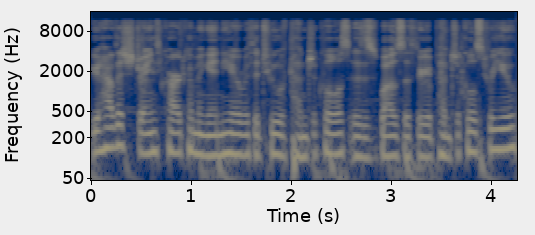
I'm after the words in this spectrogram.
You have the strength card coming in here with the two of pentacles as well as the three of pentacles for you.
